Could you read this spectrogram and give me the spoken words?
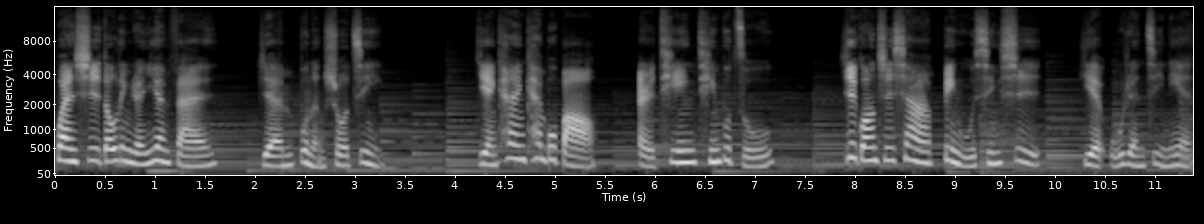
万事都令人厌烦，人不能说尽，眼看看不饱。耳听听不足，日光之下并无心事，也无人纪念。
